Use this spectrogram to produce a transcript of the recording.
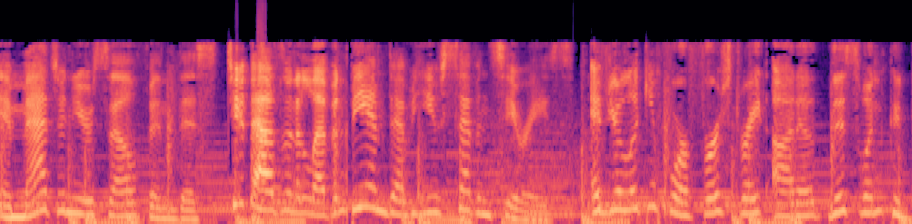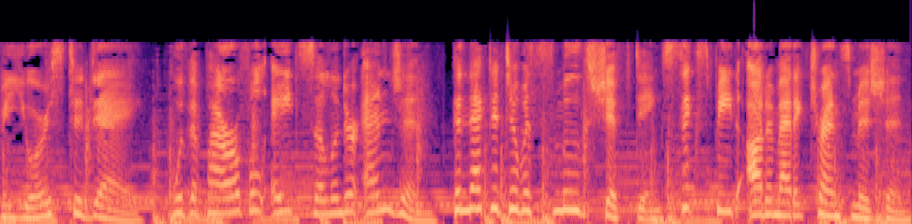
Imagine yourself in this 2011 BMW 7 Series. If you're looking for a first-rate auto, this one could be yours today. With a powerful eight-cylinder engine connected to a smooth shifting six-speed automatic transmission.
